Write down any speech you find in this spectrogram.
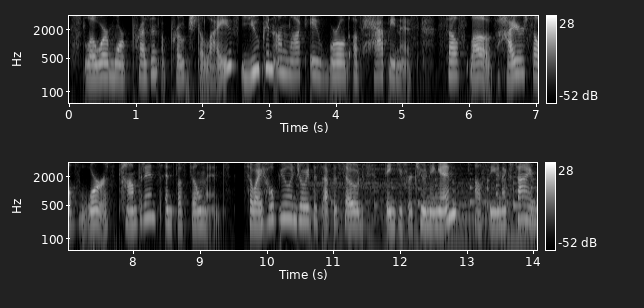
slower, more present approach to life, you can unlock a world of happiness, self love, higher self worth, confidence, and fulfillment. So I hope you enjoyed this episode. Thank you for tuning in. I'll see you next time.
